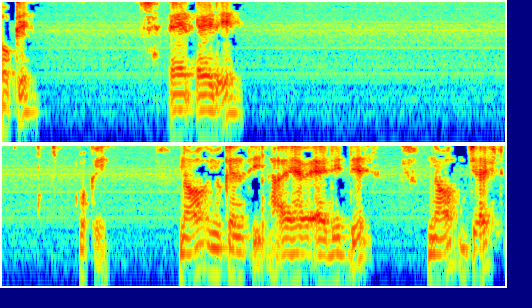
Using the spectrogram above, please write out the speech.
Okay. And add a okay now you can see I have added this. Now just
